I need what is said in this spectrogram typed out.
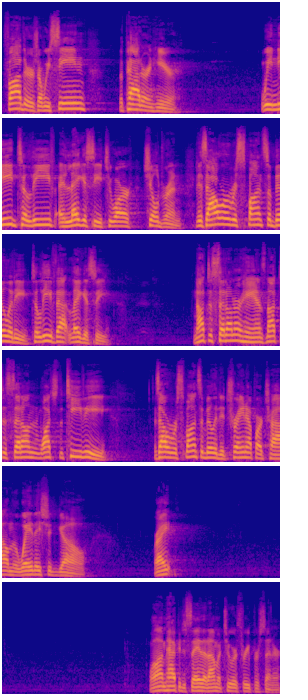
Fathers, are we seeing the pattern here? We need to leave a legacy to our children. It is our responsibility to leave that legacy. Not to sit on our hands, not to sit on watch the TV. It's our responsibility to train up our child in the way they should go. Right? Well, I'm happy to say that I'm a two or three percenter.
